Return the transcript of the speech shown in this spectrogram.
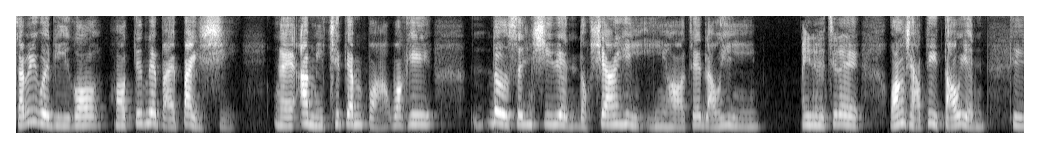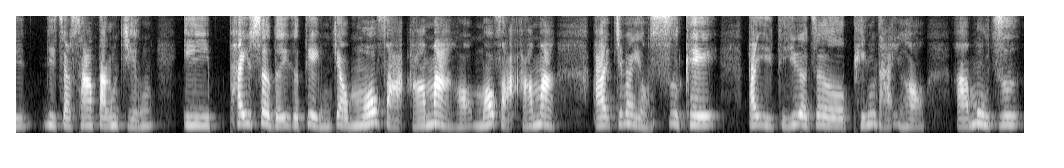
十一月二五吼，顶礼拜拜四，诶，暗暝七点半，我去乐声戏院录声戏院吼，这老戏院。因为这个王小弟导演伫二十三当前，伊拍摄的一个电影叫《魔法阿嬷》吼，《魔法阿嬷》啊，基本上用四 K 啊，伊伫了这个平台吼啊募资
